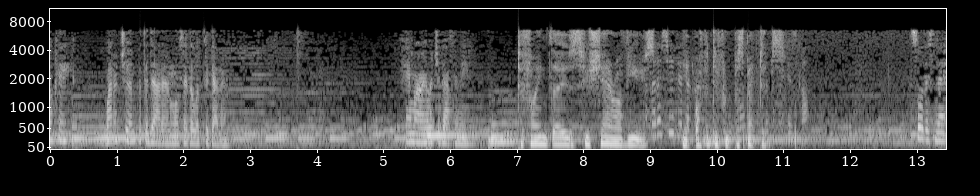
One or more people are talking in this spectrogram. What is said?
Okay. Why don't you input the data and we'll take a look together. Hey, Mari, what you got for me? To find those who share our views, yet offer different perspectives. そうですね。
